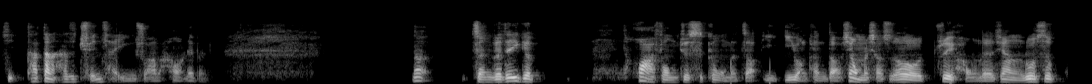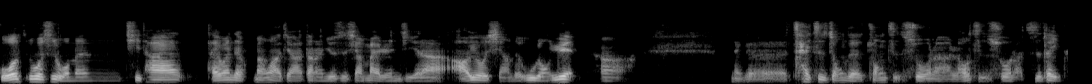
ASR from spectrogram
其他当然它是全彩印刷嘛，哈那本。那整个的一个画风就是跟我们早以以往看到，像我们小时候最红的，像如果是国，如果是我们其他台湾的漫画家，当然就是像麦人杰啦、敖幼祥的《乌龙院》啊，那个蔡志忠的《庄子说》啦、《老子说》啦之类的。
